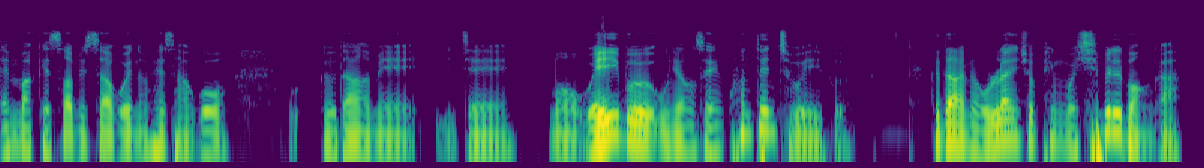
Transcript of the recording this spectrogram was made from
앱마켓 서비스하고 있는 회사고 그 다음에 이제 뭐 웨이브 운영사인 콘텐츠 웨이브 그 다음에 온라인 쇼핑몰 11번가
